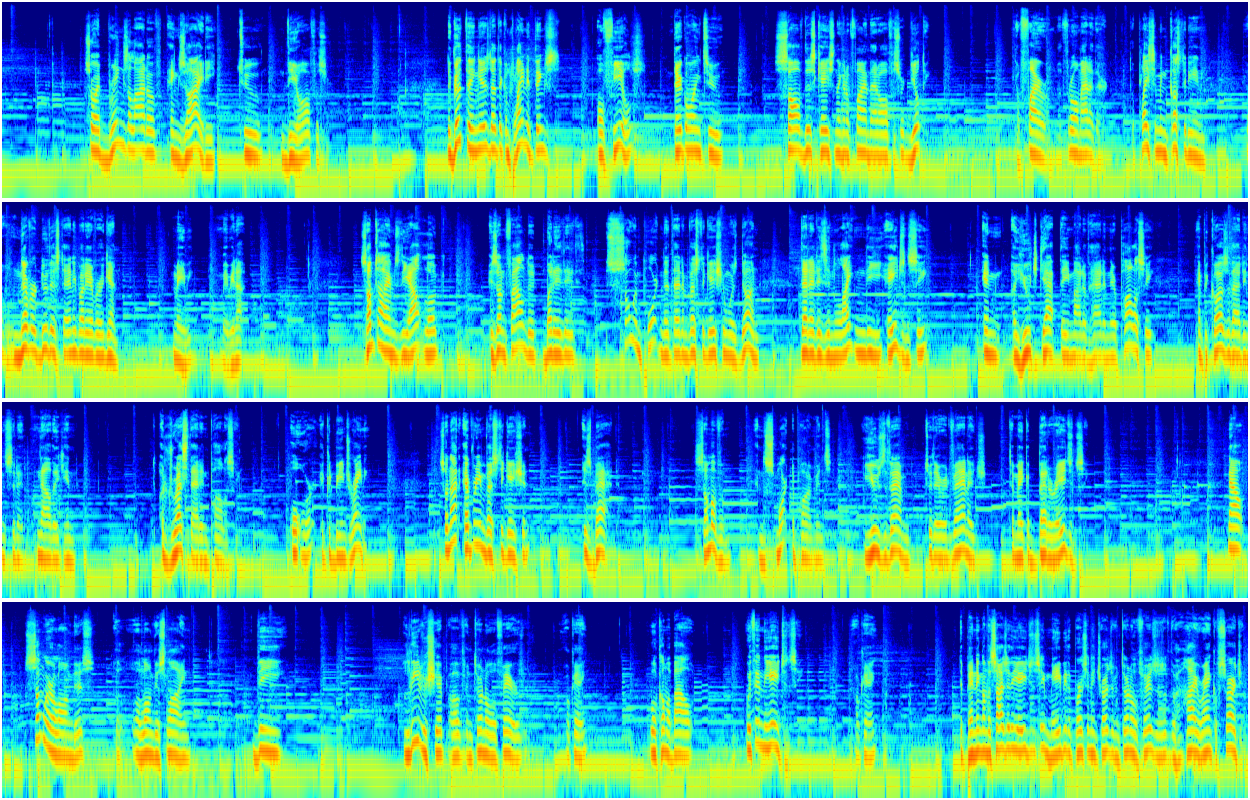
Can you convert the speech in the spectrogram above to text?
So it brings a lot of anxiety to the officer. The good thing is that the complainant thinks or feels they're going to solve this case and they're going to find that officer guilty. They'll fire him, they'll throw him out of there, they'll place him in custody and will never do this to anybody ever again. Maybe, maybe not. Sometimes the outlook is unfounded, but it is so important that that investigation was done that it has enlightened the agency in a huge gap they might have had in their policy. And because of that incident, now they can address that in policy. Or it could be in training. So, not every investigation is bad. Some of them in the smart departments use them to their advantage to make a better agency. Now, somewhere along this, uh, along this line, the leadership of internal affairs, okay, will come about within the agency, okay? Depending on the size of the agency, maybe the person in charge of internal affairs is of the high rank of sergeant.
